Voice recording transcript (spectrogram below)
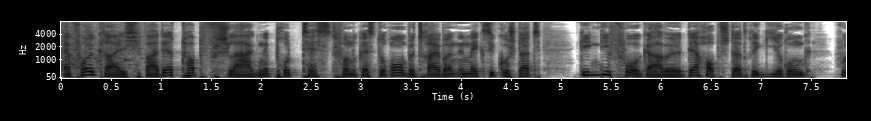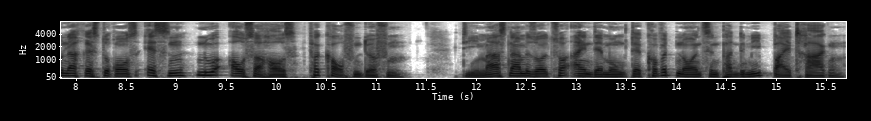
Erfolgreich war der topfschlagende Protest von Restaurantbetreibern in Mexiko-Stadt gegen die Vorgabe der Hauptstadtregierung, wonach Restaurants Essen nur außer Haus verkaufen dürfen. Die Maßnahme soll zur Eindämmung der Covid-19-Pandemie beitragen.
